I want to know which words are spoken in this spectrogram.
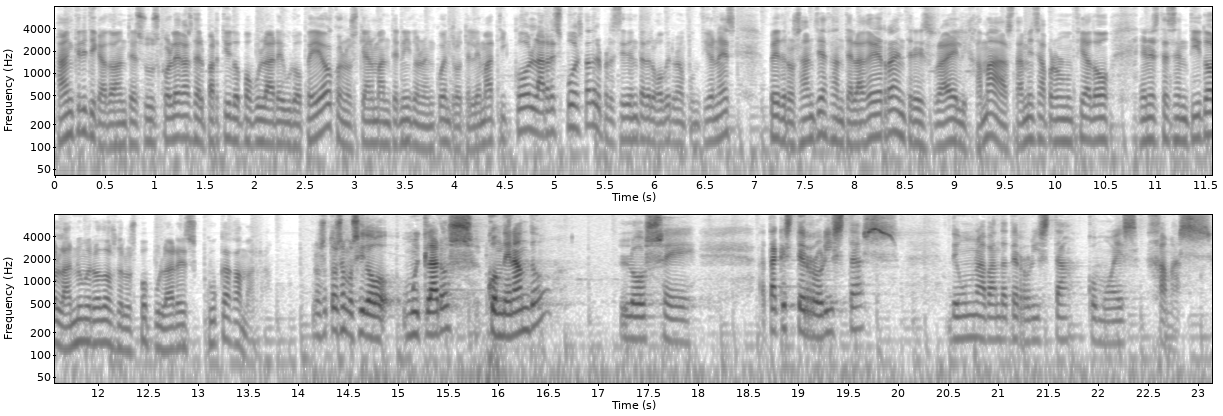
han criticado ante sus colegas del Partido Popular Europeo, con los que han mantenido un encuentro telemático, la respuesta del presidente del Gobierno en funciones, Pedro Sánchez, ante la guerra entre Israel y Hamas. También se ha pronunciado en este sentido la número dos de los populares, Cuca Gamarra. Nosotros hemos sido muy claros condenando los eh, ataques terroristas de una banda terrorista como es Hamas.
